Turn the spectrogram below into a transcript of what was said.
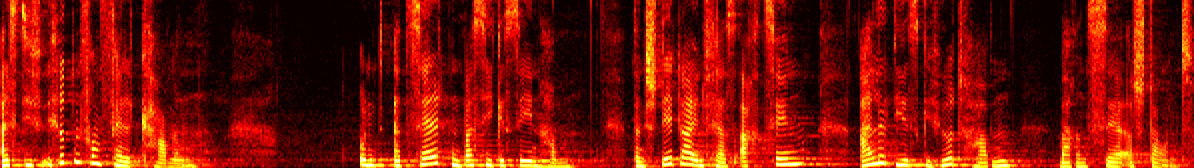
Als die Hirten vom Feld kamen und erzählten, was sie gesehen haben, dann steht da in Vers 18, alle, die es gehört haben, waren sehr erstaunt.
